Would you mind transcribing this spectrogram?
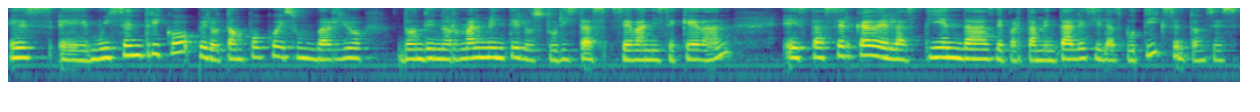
es eh, muy céntrico, pero tampoco es un barrio donde normalmente los turistas se van y se quedan. Está cerca de las tiendas departamentales y las boutiques, entonces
